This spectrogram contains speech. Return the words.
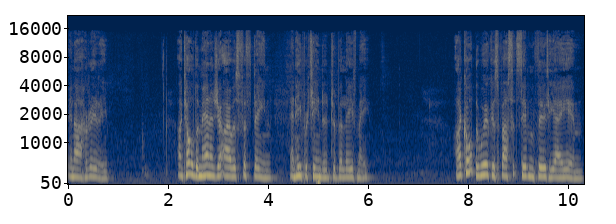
in Ahuriri. I told the manager I was 15, and he pretended to believe me. I caught the workers' bus at 7:30 a.m.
